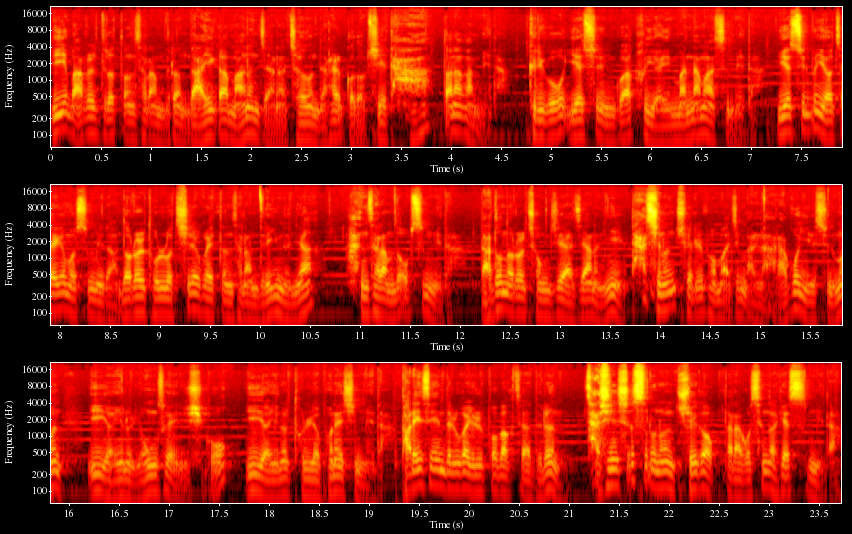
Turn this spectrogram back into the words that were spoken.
이 말을 들었던 사람들은 나이가 많은 자나 적은 자할것 없이 다 떠나갑니다. 그리고 예수님과 그 여인만 남았습니다. 예수님은 여자에게 묻습니다. 너를 돌로 치려고 했던 사람들이 있느냐? 한 사람도 없습니다. 나도 너를 정죄하지 않으니 다시는 죄를 범하지 말라라고 예수님은 이 여인을 용서해 주시고 이 여인을 돌려보내십니다. 바리새인들과 율법학자들은 자신 스스로는 죄가 없다라고 생각했습니다.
